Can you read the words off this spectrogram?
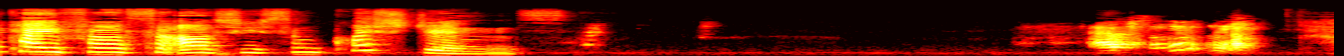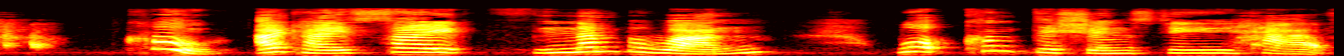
okay for us to ask you some questions? Absolutely. Cool. Okay, so number one, what conditions do you have?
